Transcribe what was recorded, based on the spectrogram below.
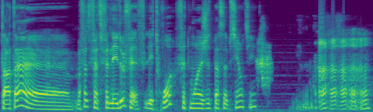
t'entends. euh, En fait, faites, faites les deux, faites les trois. Faites-moi un jet de perception, tiens. Ah, ah, ah, ah, ah.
